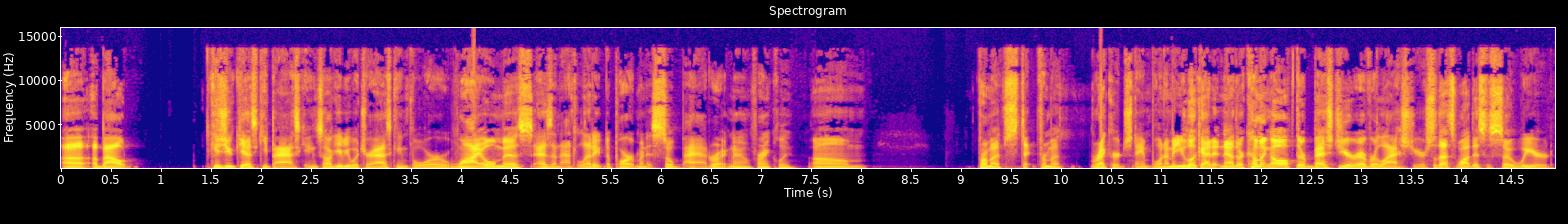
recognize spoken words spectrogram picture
uh, about because you guys keep asking, so I'll give you what you're asking for. Why Ole Miss as an athletic department is so bad right now, frankly. Um, from a st- from a record standpoint, I mean, you look at it now; they're coming off their best year ever last year, so that's why this is so weird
